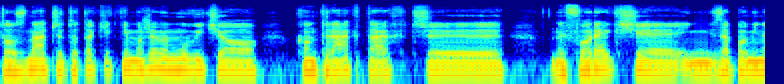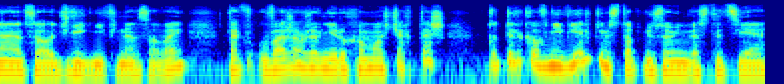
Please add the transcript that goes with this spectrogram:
To znaczy, to tak jak nie możemy mówić o kontraktach czy Forexie, zapominając o dźwigni finansowej, tak uważam, że w nieruchomościach też to tylko w niewielkim stopniu są inwestycje,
